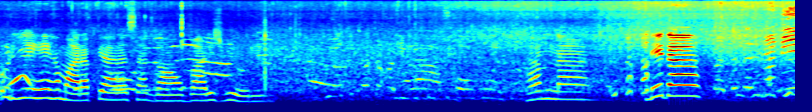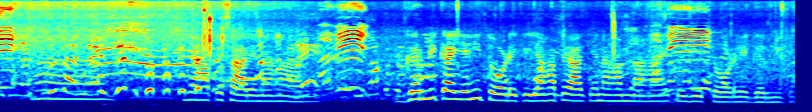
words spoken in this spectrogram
और ये है हमारा प्यारा सा गाँव बारिश भी हो रही है। हम ना लेदा हाँ, यहाँ पे सारे नहा रहे गर्मी का यही तोड़ है कि यहाँ पे आके ना हम नहाए तो ये तोड़ है गर्मी का।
